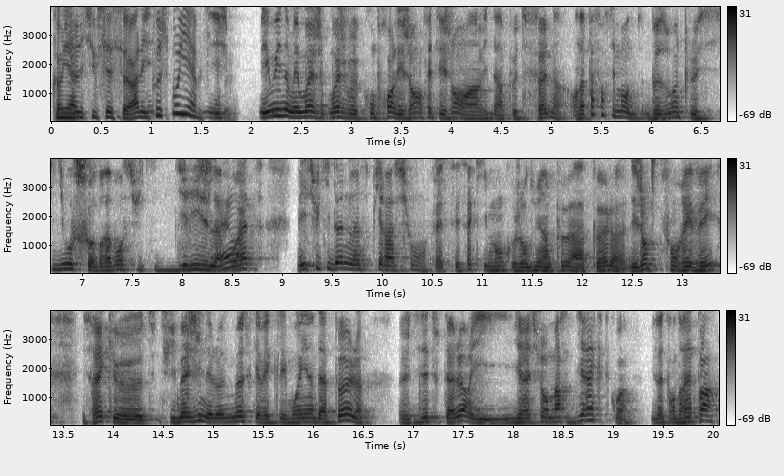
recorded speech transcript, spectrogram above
Comme il y a le successeur. Allez, il faut se mouiller un petit peu. Mais oui, non, mais moi je, moi, je comprends les gens. En fait, les gens ont envie d'un peu de fun. On n'a pas forcément besoin que le CEO soit vraiment celui qui dirige la boîte, mais celui qui donne l'inspiration, en fait. C'est ça qui manque aujourd'hui un peu à Apple. Des gens qui te font rêver. c'est vrai que tu imagines Elon Musk avec les moyens d'Apple je disais tout à l'heure, il, irait sur Mars direct, quoi. Il attendrait pas.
